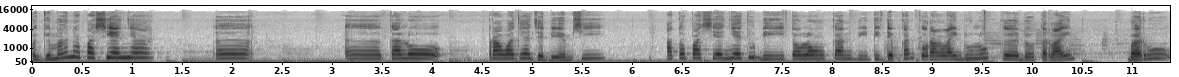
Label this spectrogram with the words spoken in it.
bagaimana pasiennya? Uh, uh, kalau perawatnya jadi MC atau pasiennya itu ditolongkan dititipkan ke orang lain dulu ke dokter lain baru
